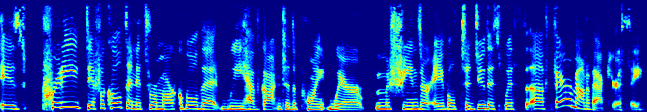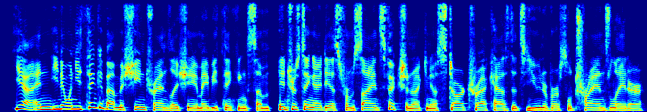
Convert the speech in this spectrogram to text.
is pretty difficult. And it's remarkable that we have gotten to the point where machines are able to do this with a fair amount of accuracy. Yeah. And, you know, when you think about machine translation, you may be thinking some interesting ideas from science fiction. Like, you know, Star Trek has its universal translator.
